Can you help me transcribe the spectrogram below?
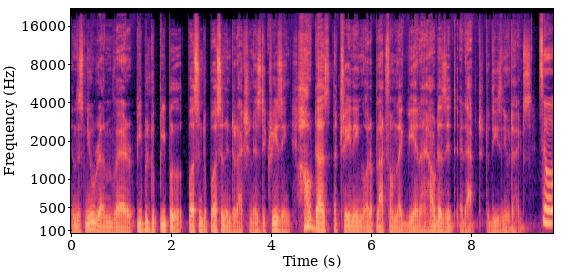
In this new realm where people to people, person to person interaction is decreasing, how does a training or a platform like BNI, how does it adapt to these new times? So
